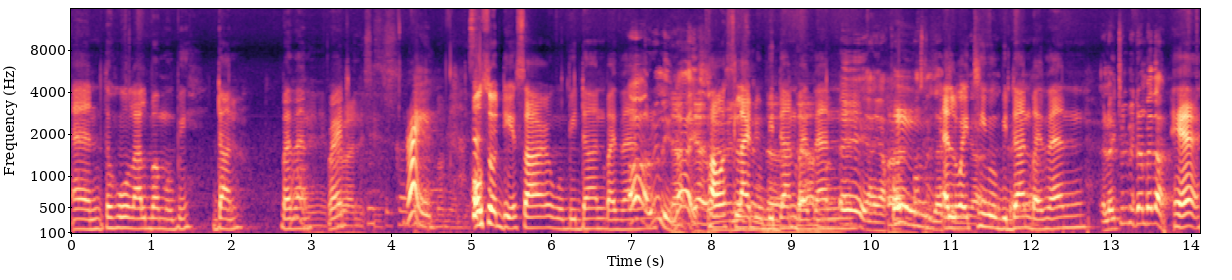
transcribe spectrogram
and the whole album will be done. by then, Yeah, right? paralysis. Right. Also, DSR will be done by then. Oh, really? Yeah, nice. yeah, Power we're slide will be the- done the by album. then. Hey, yeah, yeah. Hey. LYT will be done by then. LYT will be done by then? Yeah.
